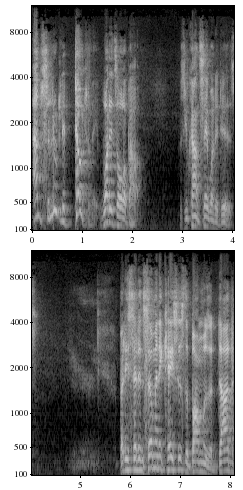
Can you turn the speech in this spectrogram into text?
absolutely, totally what it's all about. Because you can't say what it is. But he said in so many cases the bomb was a dud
